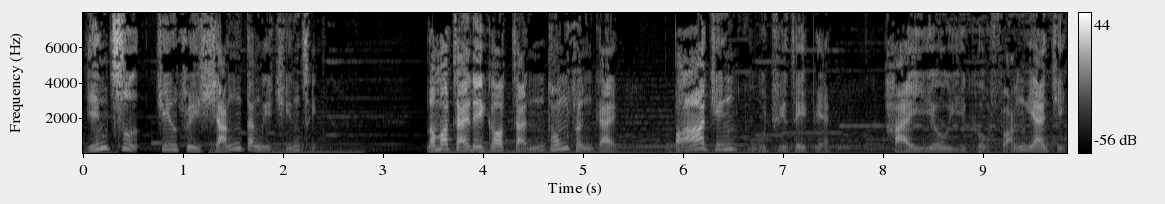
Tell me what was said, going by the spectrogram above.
因此井水相当的清澈。那么，在那个正通顺街八景故居这边，还有一口双眼井，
